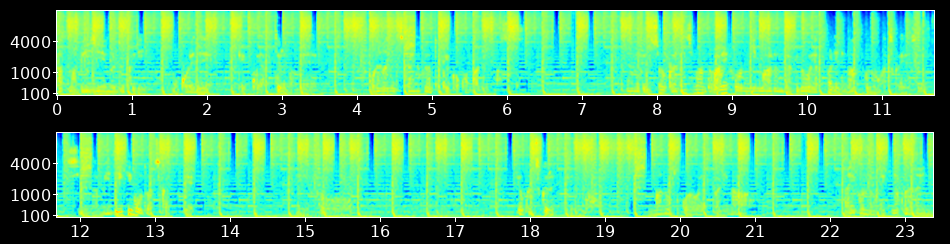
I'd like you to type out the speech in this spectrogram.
ど、あと、まあ、BGM 作りもこれで結構やってるので、これがね、使えなくなると結構困ります。なんだけど、そう、 GarageBand iPhone にもあるんだけど、やっぱりね、Mac の方が使いやすいし、まあ、MIDI キーボードを使って、曲作るっていうのは今のところやっぱりな iPhone でもできなくはないんだ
